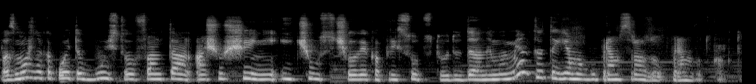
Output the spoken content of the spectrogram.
Возможно, какое-то буйство, фонтан ощущений и чувств человека присутствует в данный момент. Это я могу прям сразу, прям вот как-то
